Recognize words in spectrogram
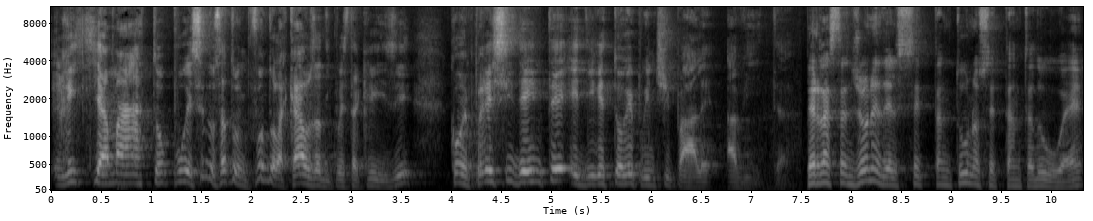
richiamato, pur essendo stato in fondo la causa di questa crisi, come presidente e direttore principale a vita. Per la stagione del 71-72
